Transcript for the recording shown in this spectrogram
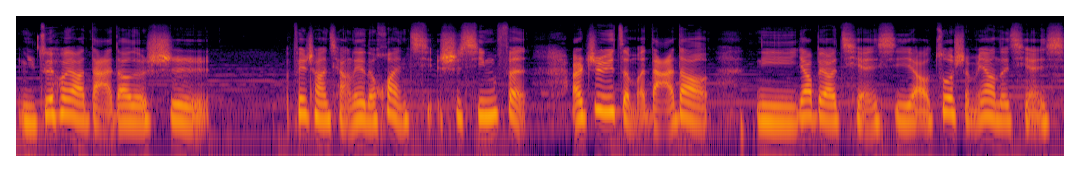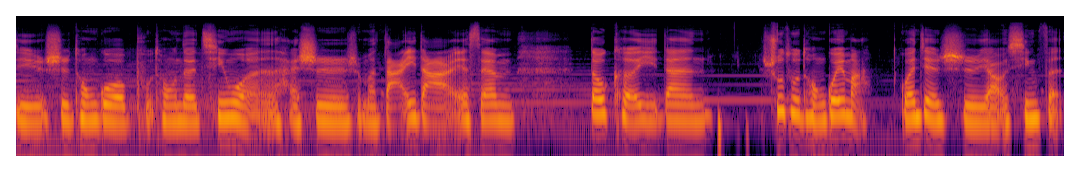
你最后要达到的是非常强烈的唤起，是兴奋。而至于怎么达到，你要不要前戏，要做什么样的前戏，是通过普通的亲吻，还是什么打一打 SM，都可以，但殊途同归嘛。关键是要兴奋。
